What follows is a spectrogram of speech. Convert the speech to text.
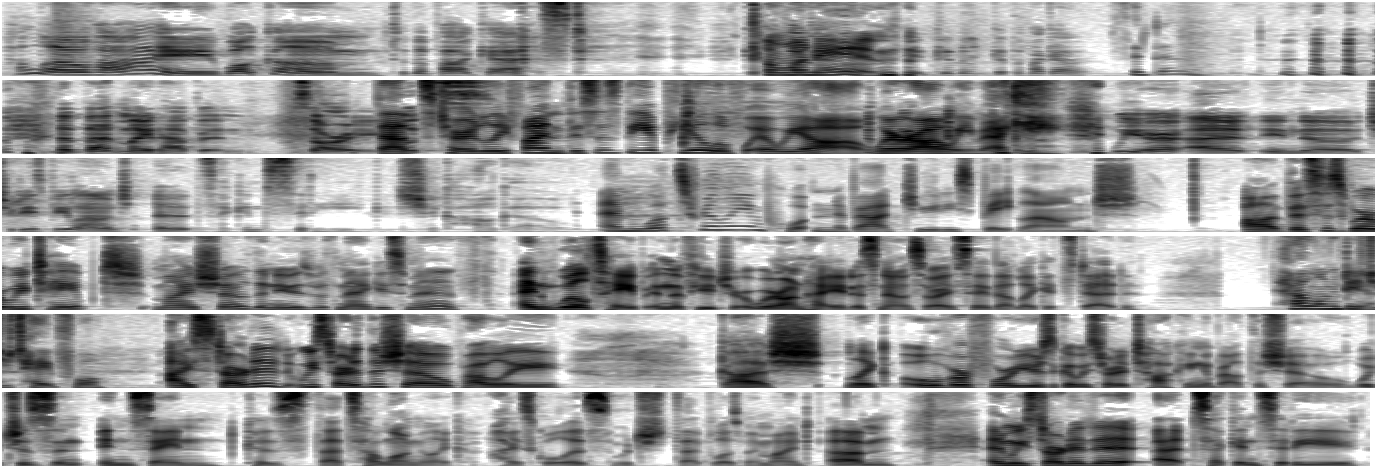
Hello, hi, welcome to the podcast. Get Come the on out. in. Get, get the, get the fuck out. Sit down. that that might happen. Sorry. That's Let's- totally fine. This is the appeal of where we are. Where are we, Maggie? We are at in uh, Judy's Beat Lounge at Second City, Chicago. And what's really important about Judy's Beat Lounge? Uh, this is where we taped my show, The News with Maggie Smith, and will tape in the future. We're on hiatus now, so I say that like it's dead. How long did Yeah. you tape for? I started. We started the show probably, gosh, like over four years ago. We started talking about the show, which is in, insane because that's how long like high school is, which that blows my mind. Um, and we started it at Second City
